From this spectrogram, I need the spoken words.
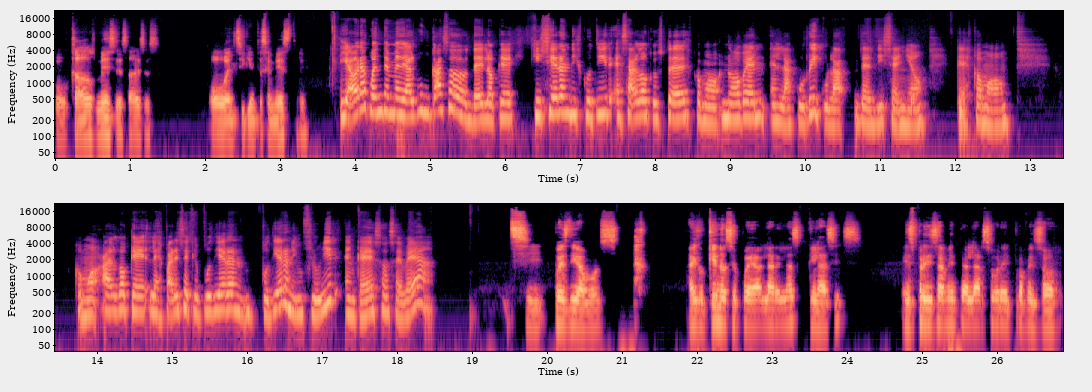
o cada dos meses a veces o el siguiente semestre. Y ahora cuéntenme de algún caso donde lo que quisieron discutir es algo que ustedes como no ven en la currícula del diseño, que es como, como algo que les parece que pudieron, pudieron influir en que eso se vea. Sí, pues digamos, algo que no se puede hablar en las clases es precisamente hablar sobre el profesor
